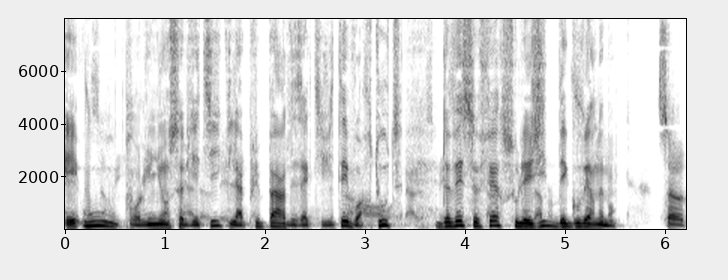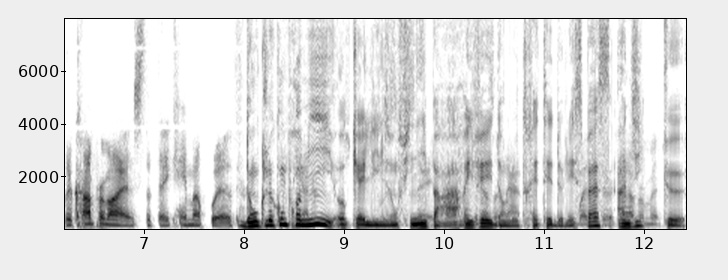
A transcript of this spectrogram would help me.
et où, pour l'Union soviétique, la plupart des activités, voire toutes, devaient se faire sous l'égide des gouvernements. Donc le compromis auquel ils ont fini par arriver dans le traité de l'espace indique que,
